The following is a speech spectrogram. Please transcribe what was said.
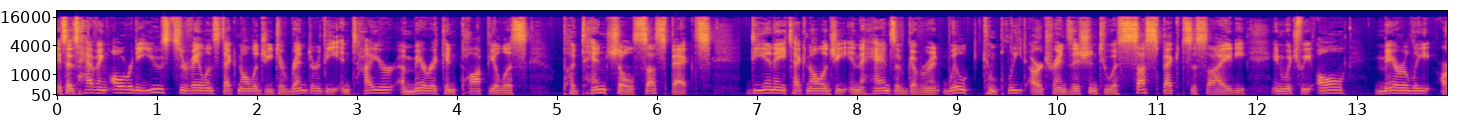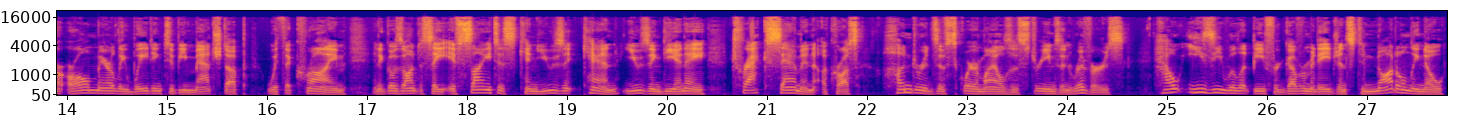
It says having already used surveillance technology to render the entire American populace potential suspects, DNA technology in the hands of government will complete our transition to a suspect society in which we all merely are all merely waiting to be matched up with a crime. And it goes on to say if scientists can use it, can using DNA track salmon across hundreds of square miles of streams and rivers, how easy will it be for government agents to not only know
